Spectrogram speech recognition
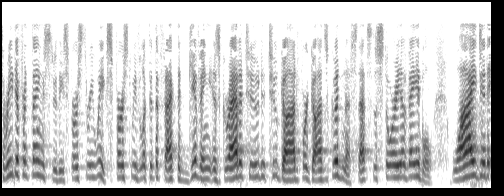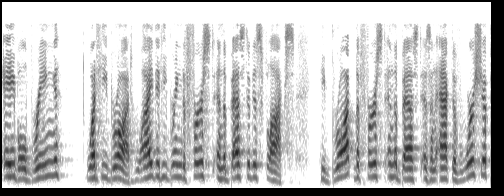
three different things through these first three weeks. First, we've looked at the fact that giving is gratitude to God for God's goodness. That's the story of Abel. Why did Abel bring what he brought. Why did he bring the first and the best of his flocks? He brought the first and the best as an act of worship,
